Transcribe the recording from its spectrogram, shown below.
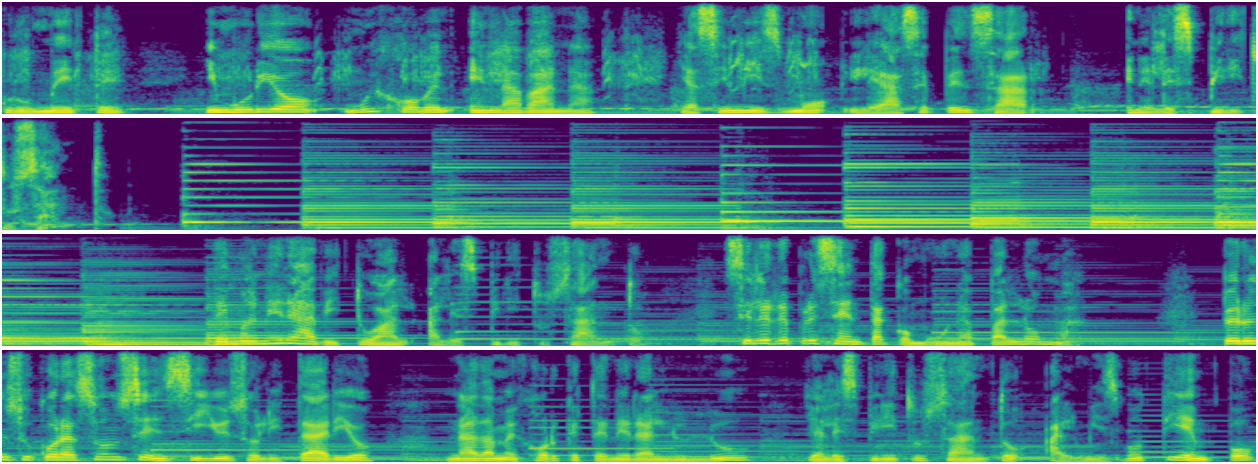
grumete y murió muy joven en La Habana y asimismo le hace pensar en el Espíritu Santo. Habitual al Espíritu Santo se le representa como una paloma, pero en su corazón sencillo y solitario, nada mejor que tener a Lulú y al Espíritu Santo al mismo tiempo,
